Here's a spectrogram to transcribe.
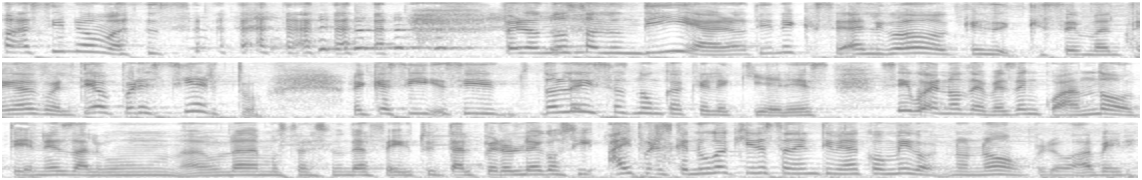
Así nomás. Pero no solo un día, ¿no? Tiene que ser algo que, se mantenga con el tiempo. Pero es cierto. Que si, si no le dices nunca que le quieres, sí, bueno, de vez en cuando tienes algún, alguna demostración de afecto y tal, pero luego sí, ay, pero es que nunca quieres estar en intimidad conmigo. No, no, pero a ver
